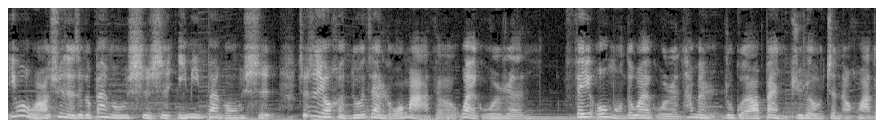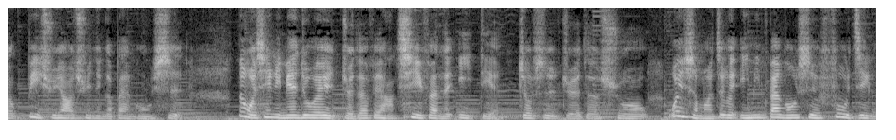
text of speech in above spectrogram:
因为我要去的这个办公室是移民办公室，就是有很多在罗马的外国人，非欧盟的外国人，他们如果要办居留证的话，都必须要去那个办公室。那我心里面就会觉得非常气愤的一点，就是觉得说，为什么这个移民办公室附近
